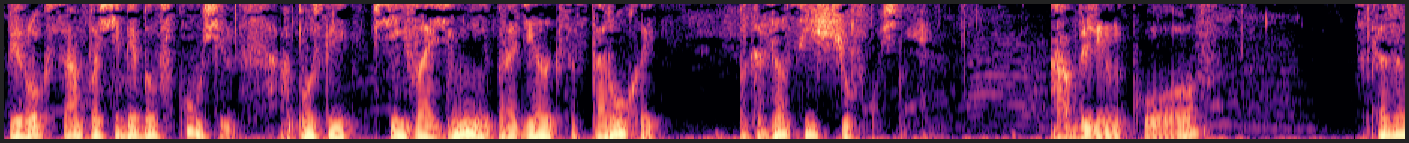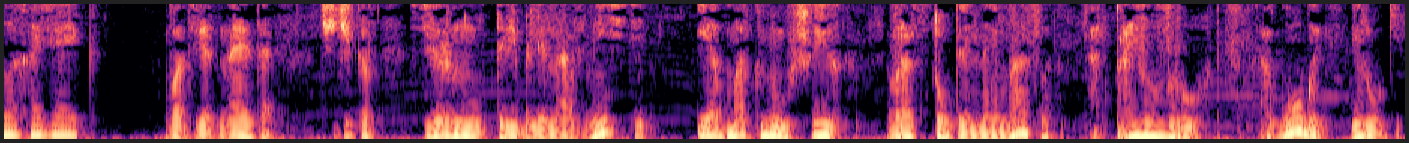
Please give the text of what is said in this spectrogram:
пирог сам по себе был вкусен, а после всей возни и проделок со старухой показался еще вкуснее. «А блинков?» — сказала хозяйка. В ответ на это Чичиков свернул три блина вместе и, обмакнувши их в растопленное масло, отправил в рот, а губы и руки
